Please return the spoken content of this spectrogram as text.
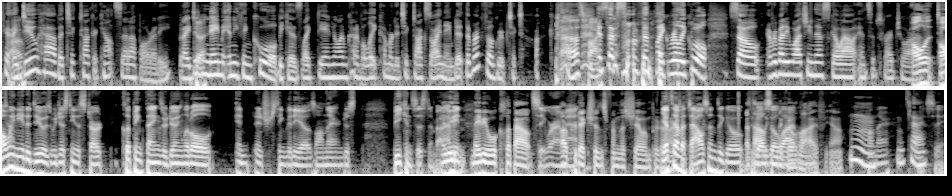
Okay, I do have a TikTok account set up already, but I didn't Okay. name it anything cool because, like Daniel, I'm kind of a latecomer to TikTok, so I named it the Brookfield Group TikTok. Yeah, that's fine. Instead of something like really cool. So everybody watching this, go out and subscribe to our. all it, all we TikTok. need to do is we just need to start clipping things or doing little in, interesting videos on there and just be consistent about it. I Maybe, mean, maybe we'll clip out see where I'm our at. predictions from the show and put it. you have on to our have a TikTok. thousand to go a to be able to go to live, go on- live. Yeah. on, there. Okay. Let's see.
